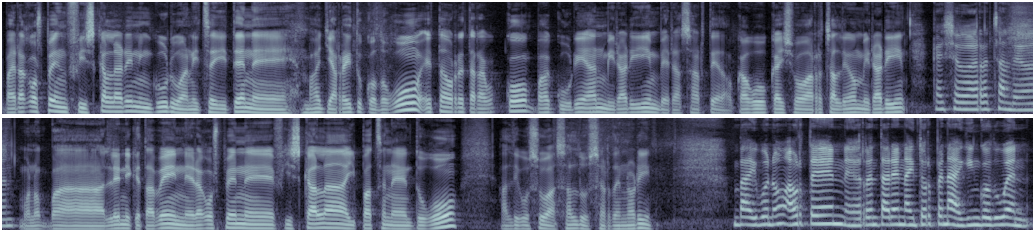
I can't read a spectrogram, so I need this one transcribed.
Ba, eragozpen fiskalaren inguruan hitz egiten e, ba, jarraituko dugu eta horretarako ba, gurean mirari berazarte daukagu. Kaixo Arratsaldeon mirari. Kaixo Arratsaldeon. Bueno, ba, lehenik eta behin eragozpen e, fiskala aipatzen dugu. Aldi guzu azaldu zer den hori? Bai, bueno, aurten errentaren aitorpena egingo duen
